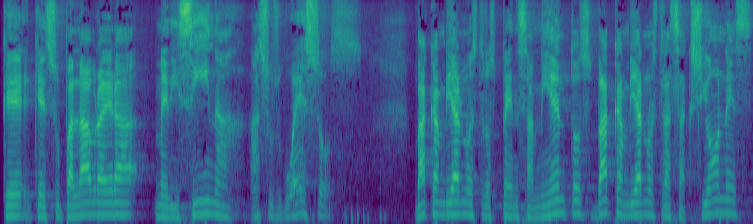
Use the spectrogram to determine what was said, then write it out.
que, que su palabra era medicina a sus huesos. Va a cambiar nuestros pensamientos, va a cambiar nuestras acciones,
